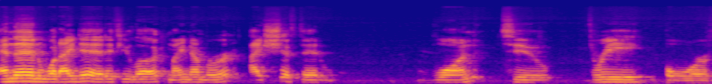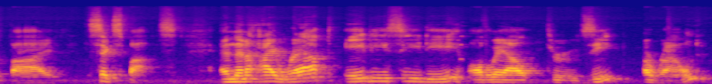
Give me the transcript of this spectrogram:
And then what I did, if you look, my number, I shifted one, two, three, four, five, six spots. And then I wrapped A, B, C, D all the way out through Z around.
